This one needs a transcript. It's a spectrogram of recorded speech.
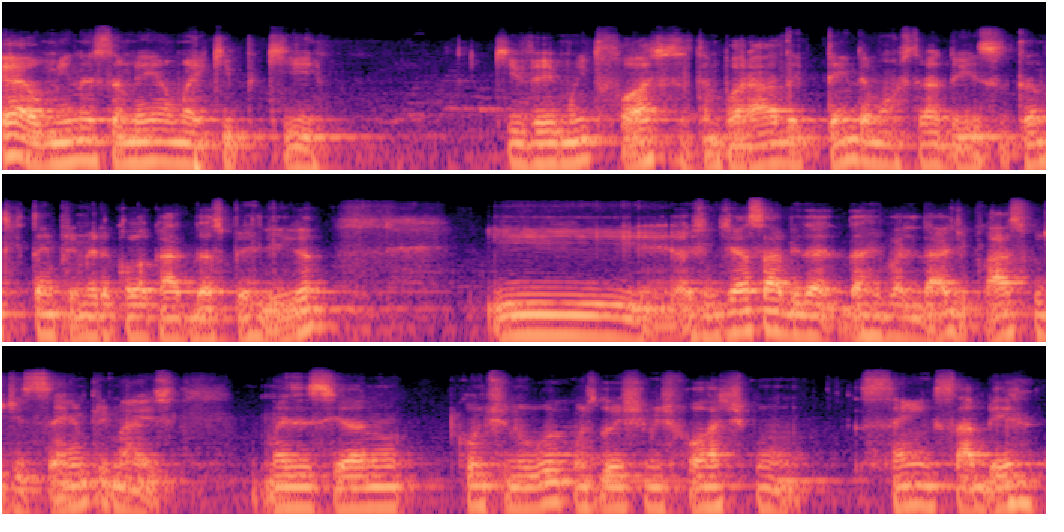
É, o Minas também é uma equipe que, que veio muito forte essa temporada e tem demonstrado isso, tanto que está em primeiro colocado da Superliga. E a gente já sabe da, da rivalidade clássico de sempre, mas, mas esse ano continua com os dois times fortes, com, sem saber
